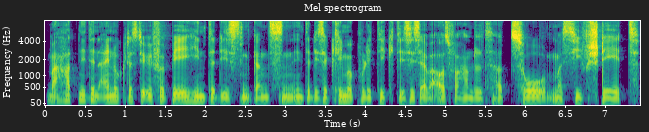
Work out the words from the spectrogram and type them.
man hat nicht den Eindruck, dass die ÖVP hinter diesen ganzen, hinter dieser Klimapolitik, die sie selber ausverhandelt hat, so massiv steht.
